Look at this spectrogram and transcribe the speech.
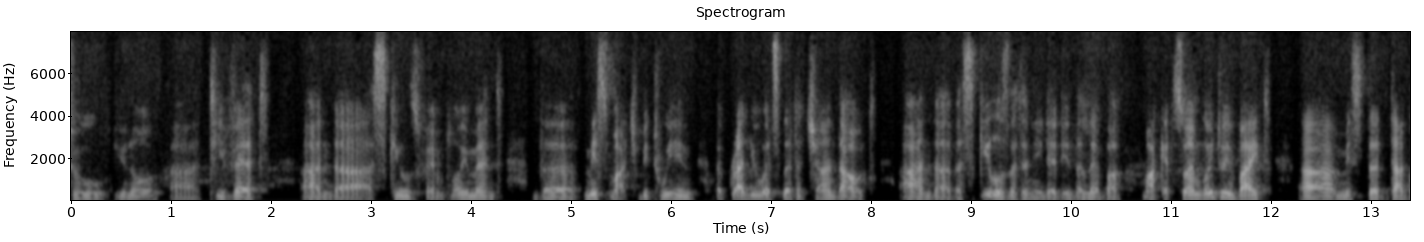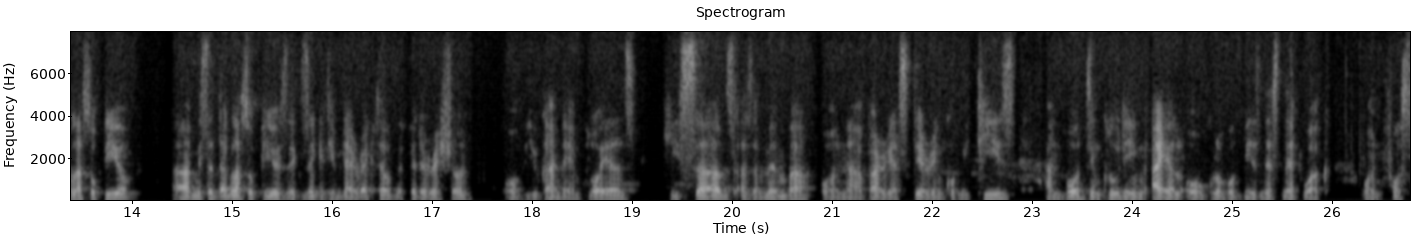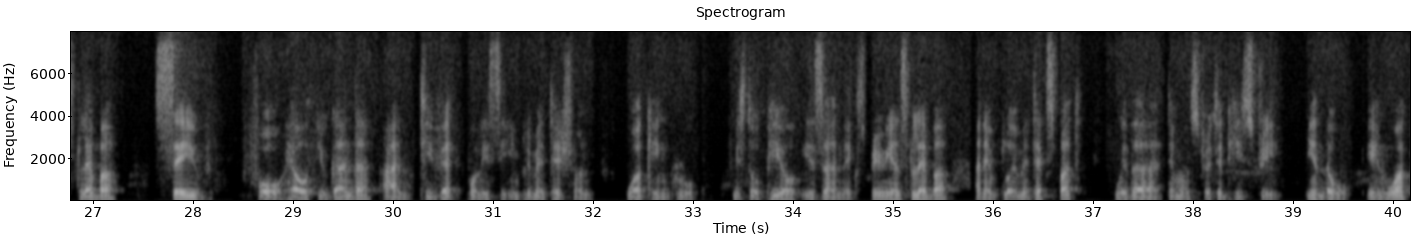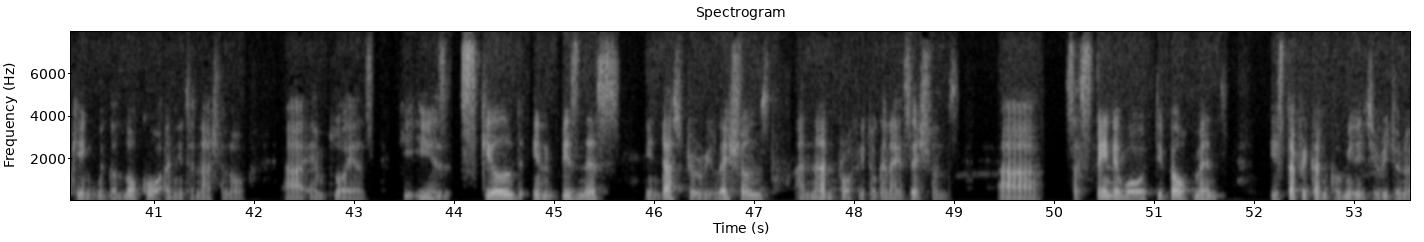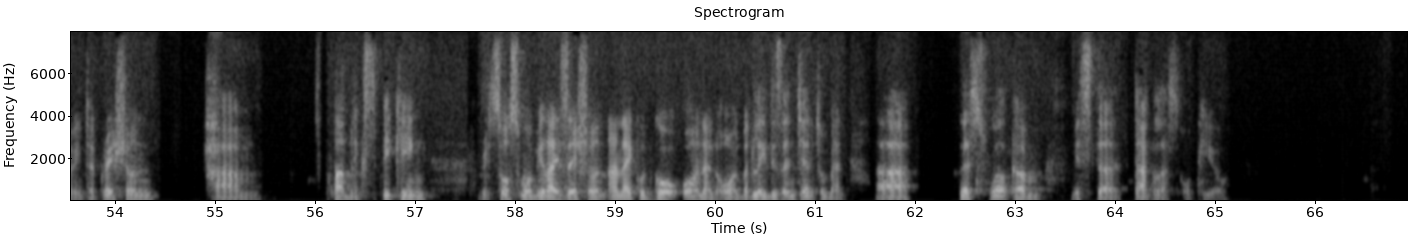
to, you know, uh, TVET and uh, skills for employment, the mismatch between the graduates that are churned out and uh, the skills that are needed in the labor market. So I'm going to invite uh, Mr. Douglas Opio. Uh, Mr. Douglas Opio is the Executive Director of the Federation of Uganda Employers. He serves as a member on uh, various steering committees and boards, including ILO Global Business Network on Forced Labor, Save for Health Uganda, and TVET Policy Implementation Working Group. Mr. Opio is an experienced labor and employment expert with a demonstrated history in, the, in working with the local and international uh, employers. He is skilled in business, industrial relations, and non-profit organizations, uh, sustainable development, East African community regional integration, um, public speaking, resource mobilization, and I could go on and on. But ladies and gentlemen, uh, let's welcome Mr. Douglas Opio.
